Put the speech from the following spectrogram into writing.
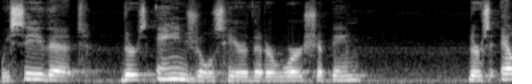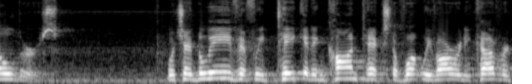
We see that there's angels here that are worshiping, there's elders which I believe, if we take it in context of what we've already covered,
